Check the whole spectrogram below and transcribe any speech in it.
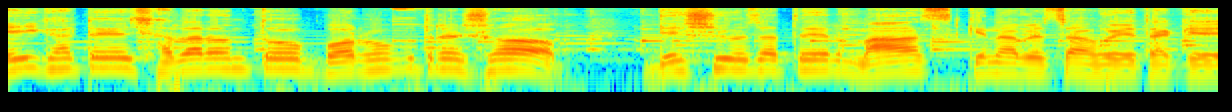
এই ঘাটে সাধারণত ব্রহ্মপুত্রের সব দেশীয় জাতের মাছ কেনা বেচা হয়ে থাকে।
